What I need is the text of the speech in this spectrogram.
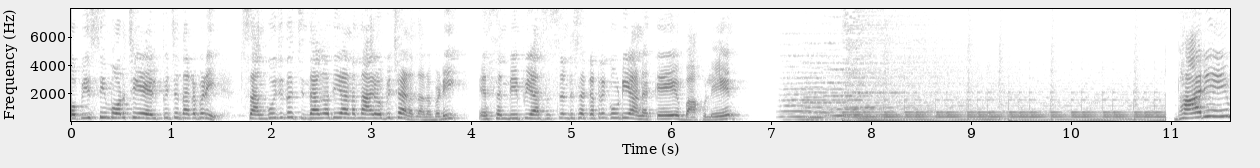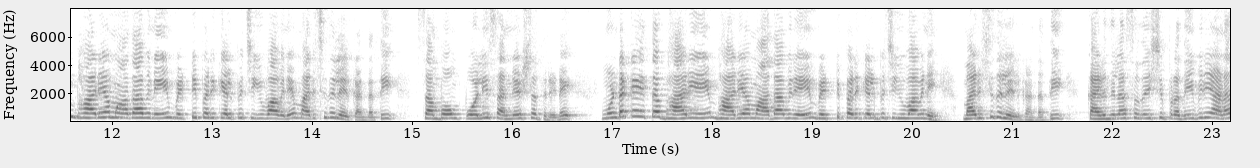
O B C മോർച്ചയെ ഏൽപ്പിച്ച നടപടി സങ്കുചിത ചിന്താഗതിയാണെന്ന് ആരോപിച്ചാണ് നടപടി. S N D P assistant secretary കൂടിയാണ് കെ എ ബാഹുലേയൻ. ഭാര്യയെയും ഭാര്യ മാതാവിനെയും വെട്ടിപ്പരിക്കേൽപ്പിച്ച യുവാവിനെ മരിച്ച നിലയിൽ കണ്ടെത്തി. സംഭവം പോലീസ് അന്വേഷണത്തിനിടെ. മുണ്ടക്കയത്ത് ഭാര്യയെയും ഭാര്യ മാതാവിനെയും വെട്ടിപ്പരിക്കേൽപ്പിച്ച യുവാവിനെ മരിച്ച നിലയിൽ കണ്ടെത്തി. കരിനില സ്വദേശി പ്രദീപിനെയാണ്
